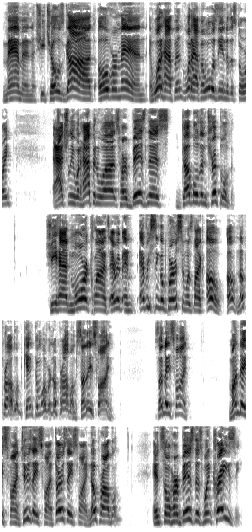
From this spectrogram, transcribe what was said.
mammon. She chose God over man. And what happened? What happened? What was the end of the story? Actually, what happened was her business doubled and tripled. She had more clients. Every and every single person was like, "Oh, oh, no problem. Can't come over. No problem. Sunday's fine. Sunday's fine. Monday's fine. Tuesday's fine. Thursday's fine. No problem." And so her business went crazy.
